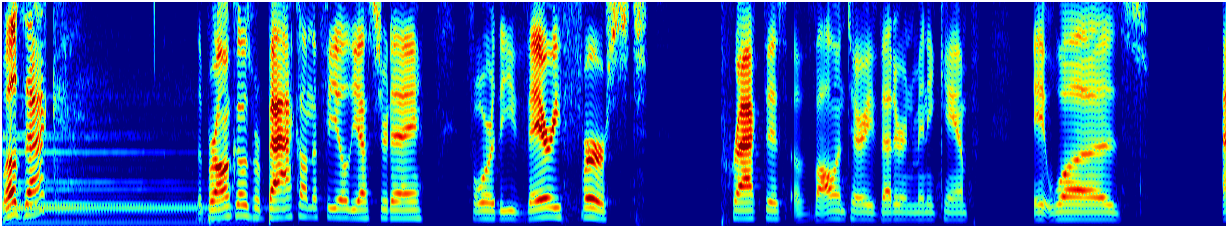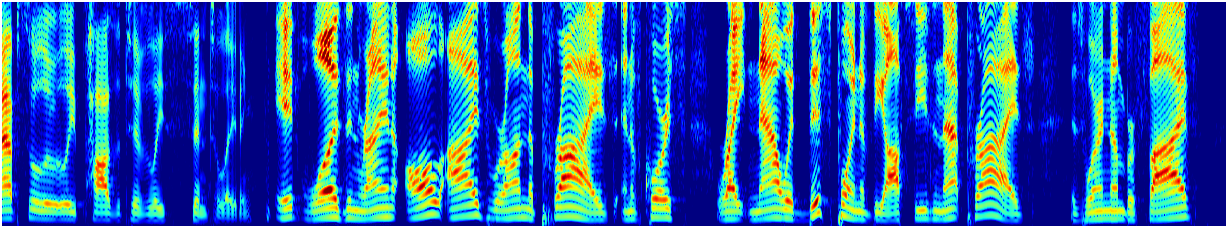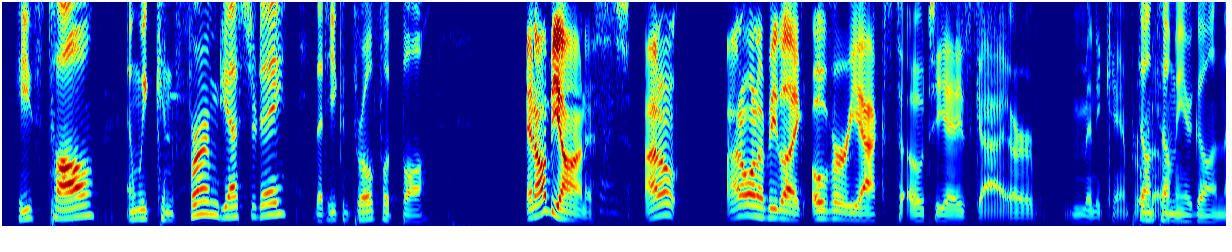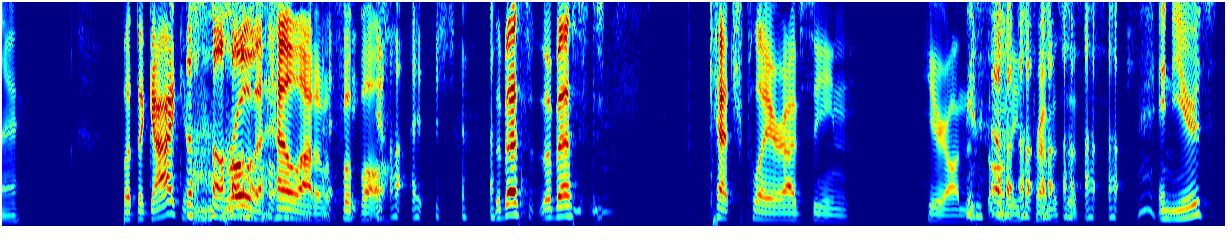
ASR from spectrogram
Well, Zach, the Broncos were back on the field yesterday for the very first practice of voluntary veteran minicamp. It was absolutely positively scintillating. It was, and Ryan, all eyes were on the prize. And of course, right now at this point of the offseason, that prize is wearing number five. He's tall, and we confirmed yesterday that he can throw a football. And I'll be honest, I don't I don't want to be like overreacts to OTA's guy or minicamp or Don't whatever. tell me you're going there. But the guy can throw the hell out of a football. Gosh. The best the best catch player I've seen here on this on these premises In years?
